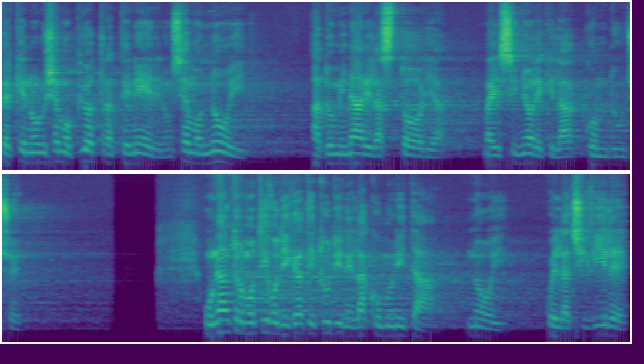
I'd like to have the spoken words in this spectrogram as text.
perché non riusciamo più a trattenere, non siamo noi a dominare la storia, ma è il Signore che la conduce. Un altro motivo di gratitudine è la comunità, noi, quella civile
